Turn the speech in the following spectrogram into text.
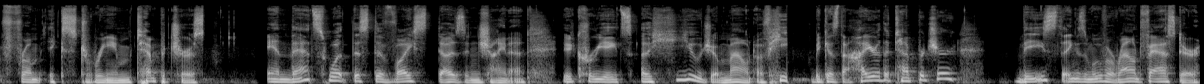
from extreme temperatures. And that's what this device does in China. It creates a huge amount of heat because the higher the temperature, these things move around faster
